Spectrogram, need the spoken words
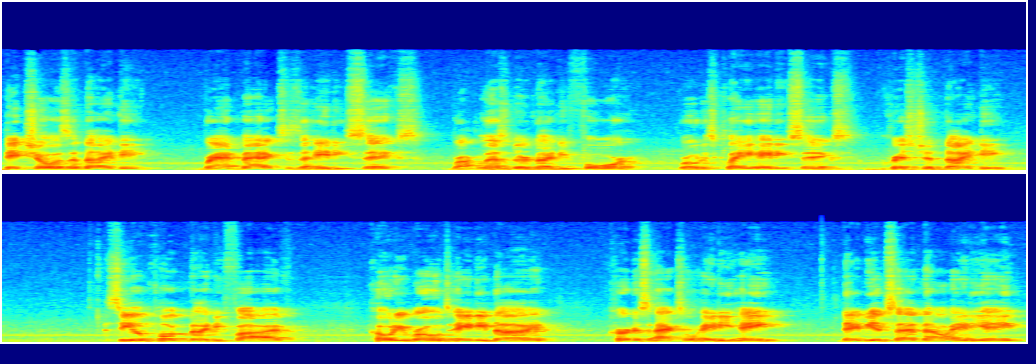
Big Show is a 90. Brad Maddox is an 86. Brock Lesnar, 94. Brodus Clay, 86. Christian, 90. CM Punk 95, Cody Rhodes 89, Curtis Axel 88, Damien Sandow 88,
